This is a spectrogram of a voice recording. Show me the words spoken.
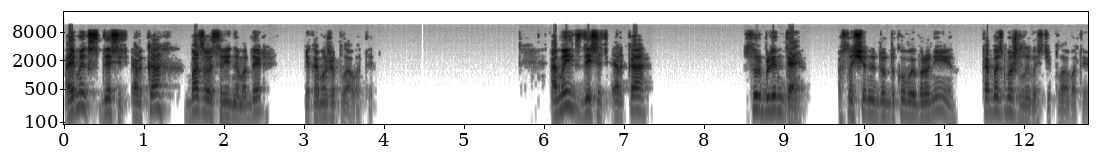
AMX 10 RK базова серійна модель, яка може плавати. AMX 10 RK Сурблінде, оснащений додатковою бронею та без можливості плавати.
